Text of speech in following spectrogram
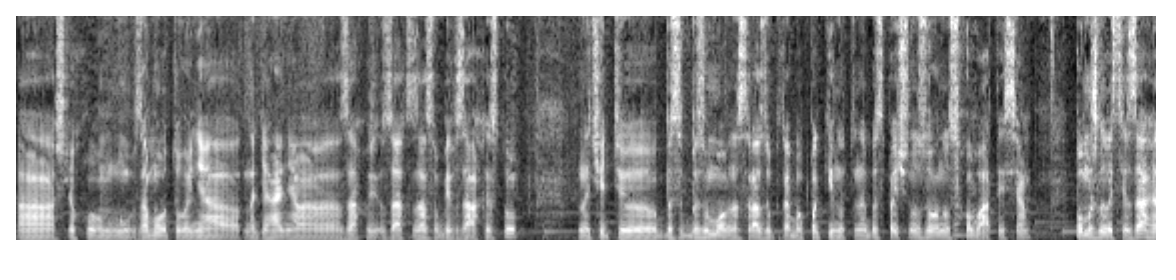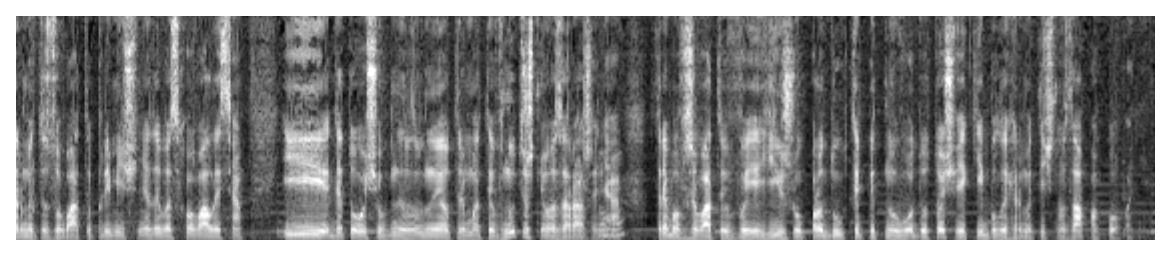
е, шляхом ну, замотування, надягання е, захо- зах- засобів захисту. Значить, е, без, безумовно, зразу треба покинути небезпечну зону, сховатися, по можливості загерметизувати приміщення, де ви сховалися. І для того, щоб не, не отримати внутрішнього зараження, треба вживати в їжу продукти, питну воду тощо, які були герметично запаковані.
